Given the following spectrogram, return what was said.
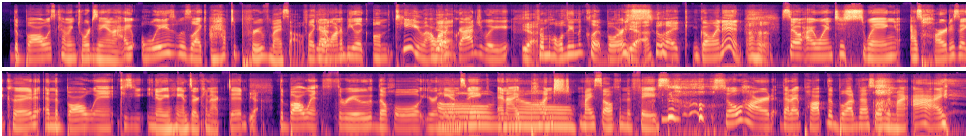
the ball was coming towards me and I always was like, I have to prove myself. Like, I want to be like on the team. I want Yeah. to graduate Yeah. from holding the clipboard Yeah. to like going in. Uh-huh. So I went to swing as hard as I could, and the ball went because you, you know your hands are connected. Yeah. the ball went through the hole your hands Oh, make, and I punched myself in the face so hard that I popped the blood vessels in my eye.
